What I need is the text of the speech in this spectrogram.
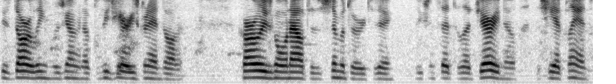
because Darlene was young enough to be Jerry's granddaughter. Carly's going out to the cemetery today. Lucian said to let Jerry know that she had plans,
